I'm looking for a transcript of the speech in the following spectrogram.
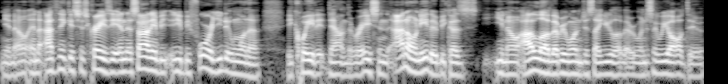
You know, and I think it's just crazy. And Hassani, be- before you didn't want to equate it down the race, and I don't either because you know I love everyone just like you love everyone, just like we all do.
